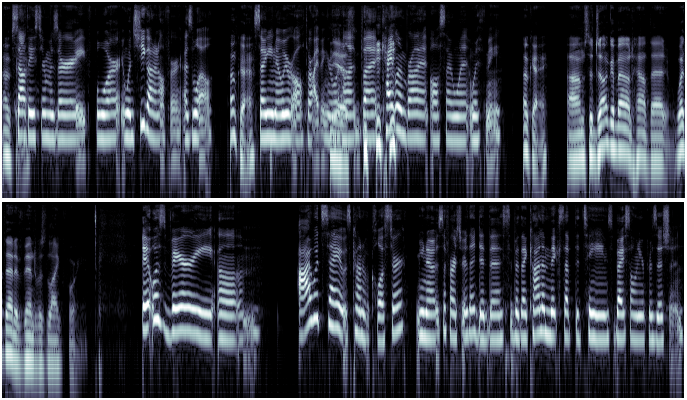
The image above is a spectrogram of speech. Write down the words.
okay. Southeastern Missouri, for when she got an offer as well. Okay. So you know we were all thriving or Yes. whatnot. But Caitlin Bryant also went with me. Okay. Um, so talk about how that what that event was like for you. It was very. um I would say it was kind of a cluster. You know, it's the first year they did this, but they kind of mixed up the teams based on your position.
